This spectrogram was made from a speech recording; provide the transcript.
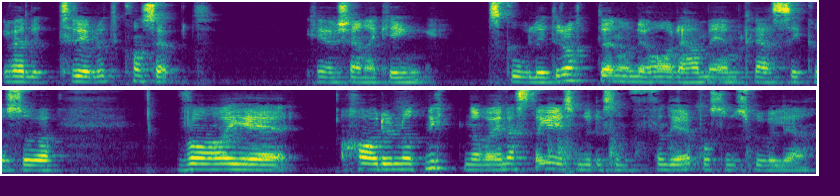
väldigt trevligt koncept kan jag känna kring skolidrotten och ni har det här med M-Classic och så. Vad är, har du något nytt nu? Vad är nästa grej som du liksom funderar på som du skulle vilja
